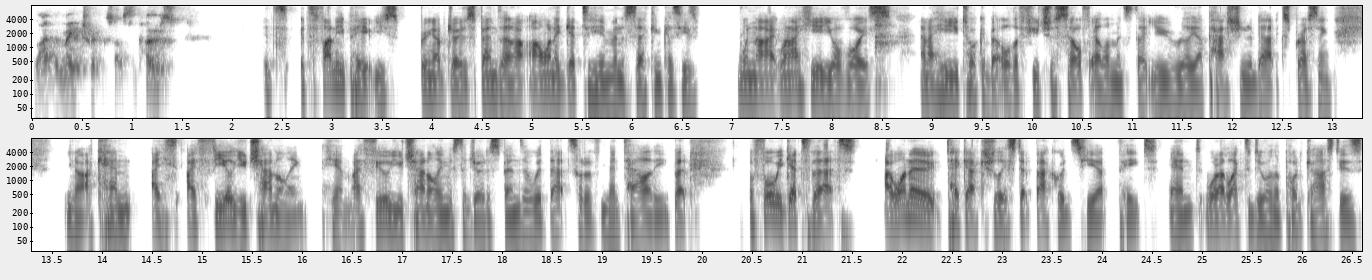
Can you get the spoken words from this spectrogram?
like the Matrix, I suppose. It's it's funny, Pete. You bring up Joe Dispenza, and I, I want to get to him in a second because he's when I when I hear your voice and I hear you talk about all the future self elements that you really are passionate about expressing you know, I can, I, I feel you channeling him. I feel you channeling Mr. Joe Dispenza with that sort of mentality. But before we get to that, I want to take actually a step backwards here, Pete. And what I'd like to do on the podcast is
